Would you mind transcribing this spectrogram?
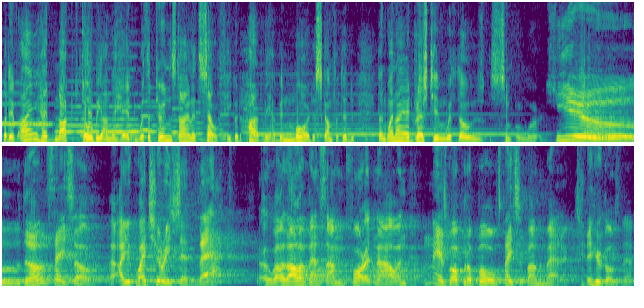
But if I had knocked Toby on the head with the turnstile itself, he could hardly have been more discomfited than when I addressed him with those simple words. You don't say so. Are you quite sure he said that? Well, at all events, I'm for it now, and may as well put a bold face upon the matter. Uh, Here goes then.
